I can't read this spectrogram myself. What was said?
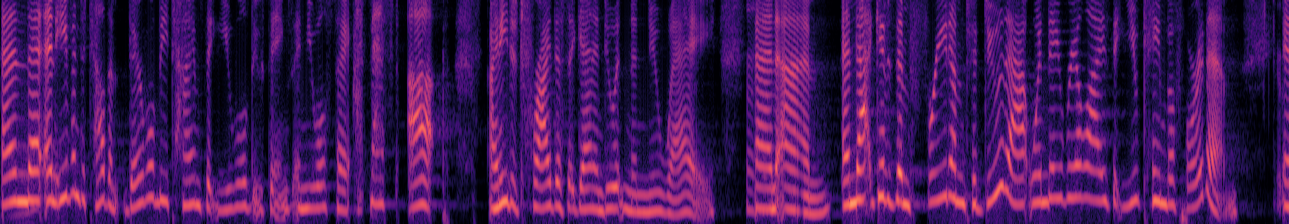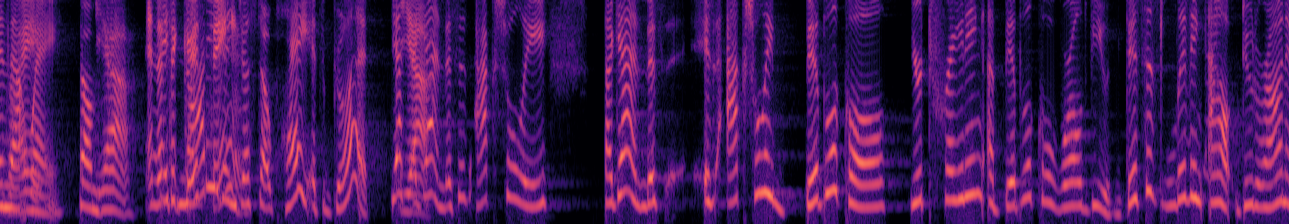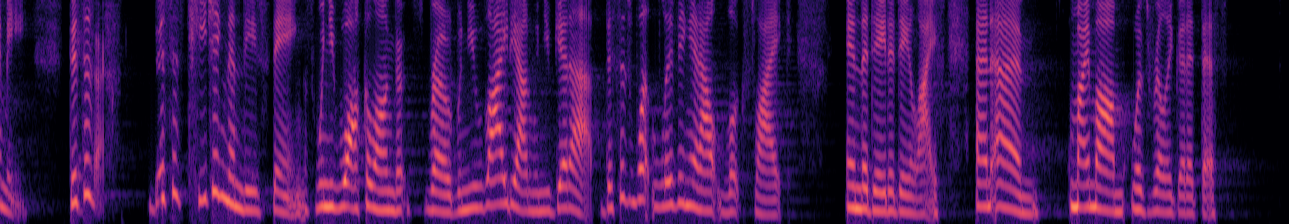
And that, and even to tell them there will be times that you will do things and you will say, I messed up. I need to try this again and do it in a new way. Mm-hmm. And, um, and that gives them freedom to do that when they realize that you came before them in right. that way. So yeah. And that's it's a good not thing. even just okay. It's good. Yes. Yeah. Again, this is actually Again, this is actually biblical. You're training a biblical worldview. This is living out Deuteronomy. This exactly. is this is teaching them these things when you walk along this road, when you lie down, when you get up. This is what living it out looks like in the day-to-day life. And um, my mom was really good at this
